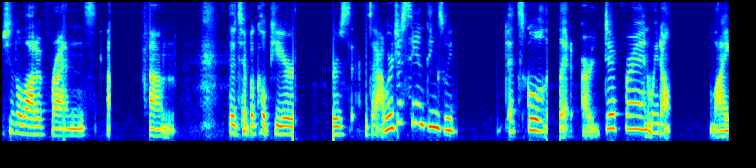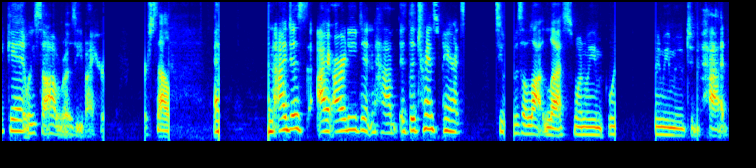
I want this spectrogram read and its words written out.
She had a lot of friends. Um, the typical peers. We're just seeing things we at school that are different. We don't like it. We saw Rosie by her, herself, and, and I just I already didn't have the transparency was a lot less when we when we moved to had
